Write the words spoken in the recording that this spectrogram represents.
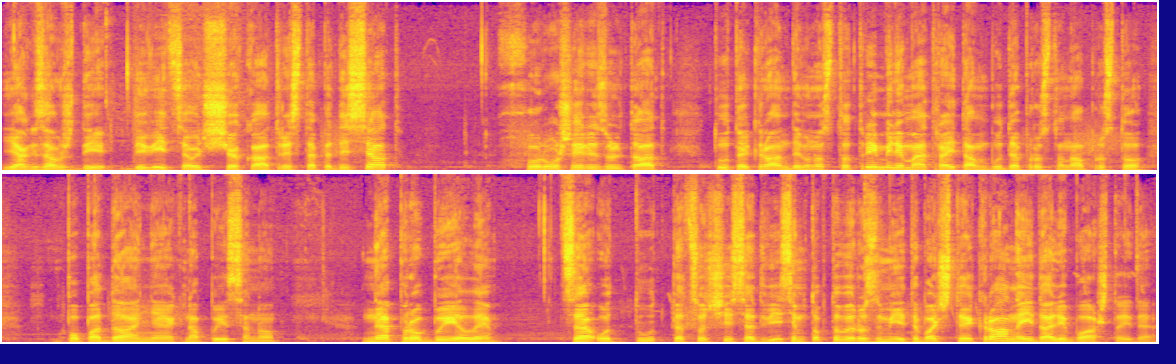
Як завжди, дивіться, от щока 350 хороший результат. Тут екран 93 мм і там буде просто-напросто попадання, як написано. Не пробили. Це от тут 568. Тобто ви розумієте, бачите екрани і далі башта йде.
